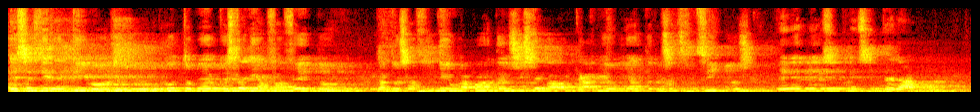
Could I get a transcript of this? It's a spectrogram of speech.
Eses directivos, pregunto eu que estarían facendo cando se afundiu unha parte do sistema bancario diante dos seus vecinos e eles ensinteraban.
